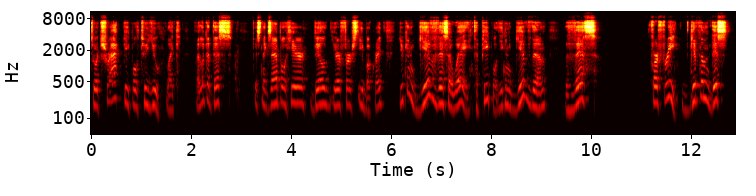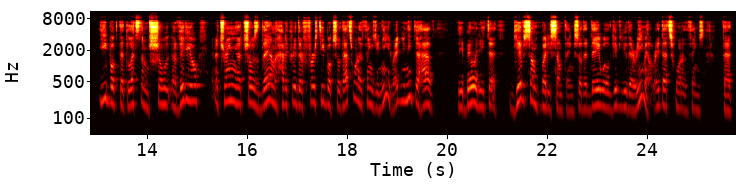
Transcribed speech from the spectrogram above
to attract people to you. Like if I look at this there's an example here build your first ebook right? You can give this away to people. You can give them this for free. Give them this ebook that lets them show a video and a training that shows them how to create their first ebook. So that's one of the things you need right? You need to have the ability to give somebody something so that they will give you their email right? That's one of the things that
